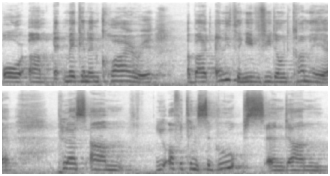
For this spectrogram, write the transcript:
or um, make an inquiry about anything, even if you don't come here. Plus, um, you offer things to groups and um,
